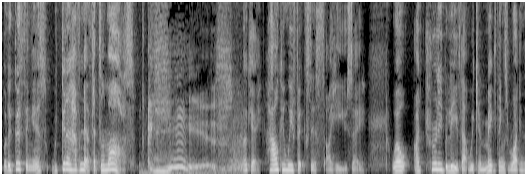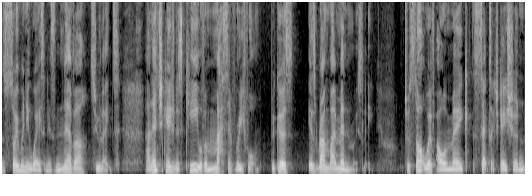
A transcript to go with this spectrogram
But the good thing is, we're gonna have Netflix on Mars. Yes. Okay, how can we fix this, I hear you say? Well, I truly believe that we can make things right in so many ways and it's never too late. And education is key with a massive reform because it's run by men mostly. To start with, I will make sex education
